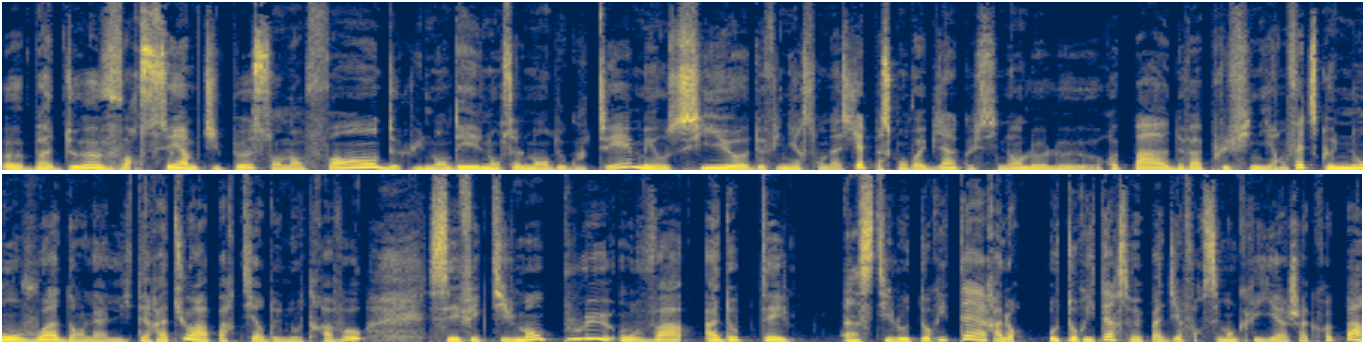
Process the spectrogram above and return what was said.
Euh, bah, de forcer un petit peu son enfant, de lui demander non seulement de goûter, mais aussi de finir son assiette, parce qu'on voit bien que sinon le, le, repas ne va plus finir. En fait, ce que nous, on voit dans la littérature à partir de nos travaux, c'est effectivement plus on va adopter un style autoritaire. Alors autoritaire, ça ne veut pas dire forcément crier à chaque repas.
